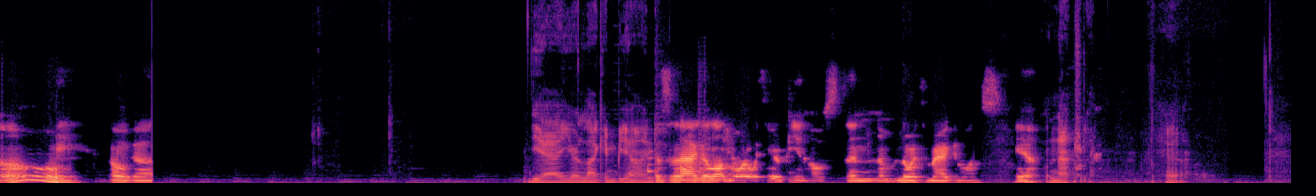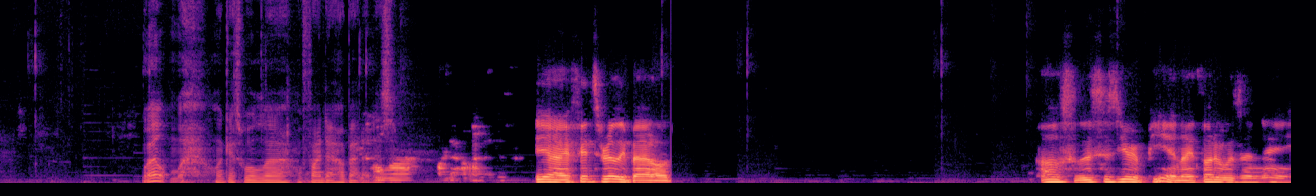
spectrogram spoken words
Oh. Oh god. Yeah, you're lagging behind. Does lag a lot more with European hosts than North American ones. Yeah. Naturally. Yeah. Well, I guess we'll uh, we'll find out how bad it is. Yeah, if it's really bad, I'll. Oh, so this is European. I thought it was NA.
